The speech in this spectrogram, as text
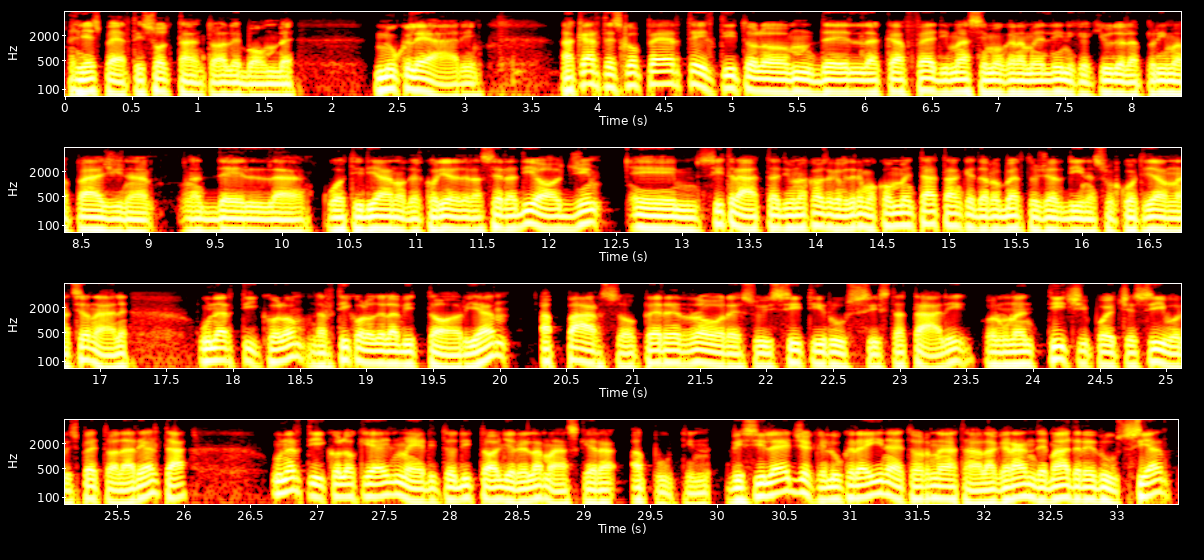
gli esperti soltanto alle bombe nucleari. A carte scoperte il titolo del caffè di Massimo Gramellini che chiude la prima pagina del quotidiano del Corriere della Sera di oggi e si tratta di una cosa che vedremo commentata anche da Roberto Giardina sul quotidiano nazionale, un articolo, l'articolo della Vittoria, apparso per errore sui siti russi statali con un anticipo eccessivo rispetto alla realtà, un articolo che ha il merito di togliere la maschera a Putin. Vi si legge che l'Ucraina è tornata alla grande madre Russia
